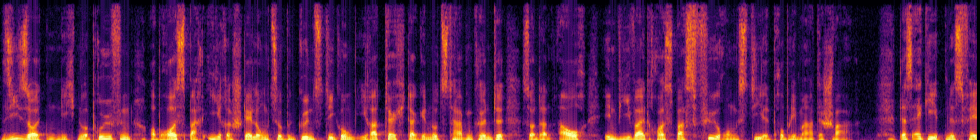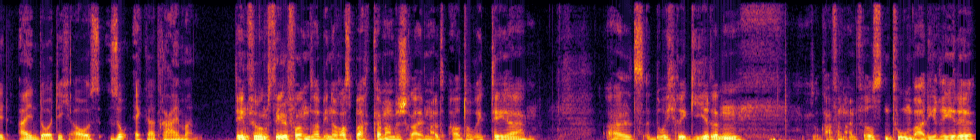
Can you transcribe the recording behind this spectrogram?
Sie sollten nicht nur prüfen, ob Rosbach ihre Stellung zur Begünstigung ihrer Töchter genutzt haben könnte, sondern auch, inwieweit Rosbachs Führungsstil problematisch war. Das Ergebnis fällt eindeutig aus, so Eckart Reimann. Den Führungsstil von Sabine Rosbach kann man beschreiben als autoritär, als durchregieren, sogar von einem Fürstentum war die Rede,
